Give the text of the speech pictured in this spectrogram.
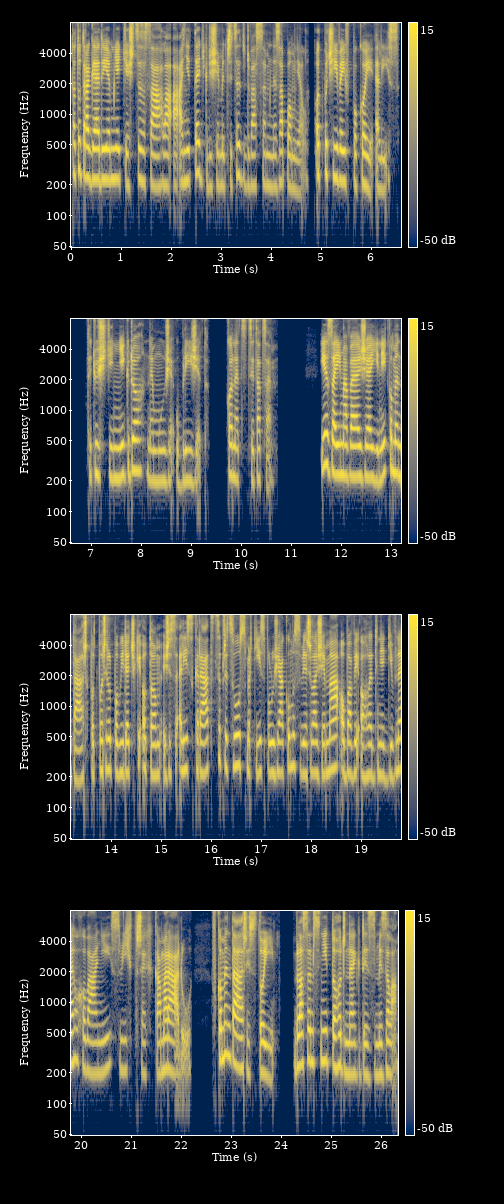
Tato tragédie mě těžce zasáhla a ani teď, když je mi 32, jsem nezapomněl. Odpočívej v pokoji, Elise. Teď už ti nikdo nemůže ublížit. Konec citace. Je zajímavé, že jiný komentář podpořil povídačky o tom, že se Elise krátce před svou smrtí spolužákům svěřila, že má obavy ohledně divného chování svých třech kamarádů. V komentáři stojí Byla jsem s ní toho dne, kdy zmizela.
